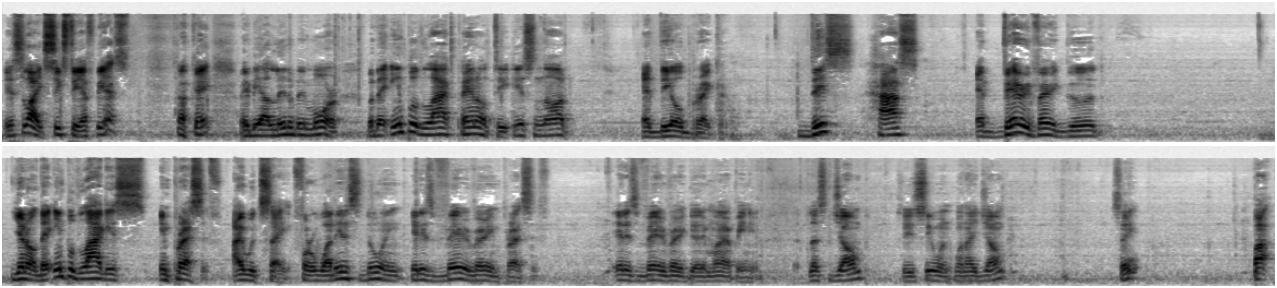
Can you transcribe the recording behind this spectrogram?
It's like 60 FPS, okay? Maybe a little bit more. But the input lag penalty is not a deal breaker. This has a very, very good, you know, the input lag is impressive, I would say. For what it is doing, it is very, very impressive. It is very, very good in my opinion. Let's jump. So you see when, when I jump, see? But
